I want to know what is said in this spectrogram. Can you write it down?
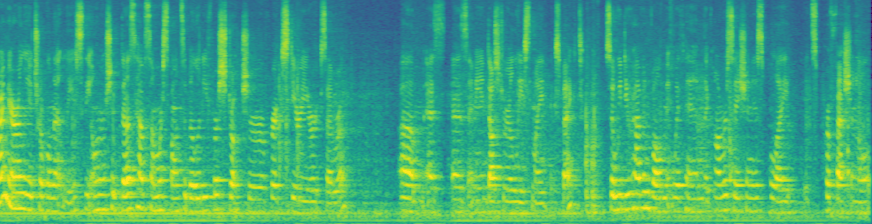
primarily a triple net lease. The ownership does have some responsibility for structure, for exterior, et cetera um, as, as any industrial lease might expect. So we do have involvement with him. The conversation is polite, it's professional.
